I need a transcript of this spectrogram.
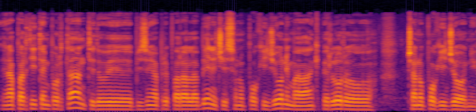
È una partita importante dove bisogna prepararla bene, ci sono pochi giorni ma anche per loro hanno pochi giorni,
